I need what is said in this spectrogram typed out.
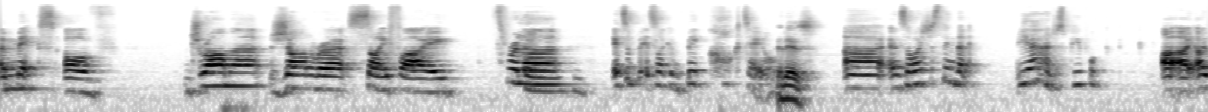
a mix of drama genre sci-fi thriller mm. it's a it's like a big cocktail it is uh, and so i just think that yeah just people I,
